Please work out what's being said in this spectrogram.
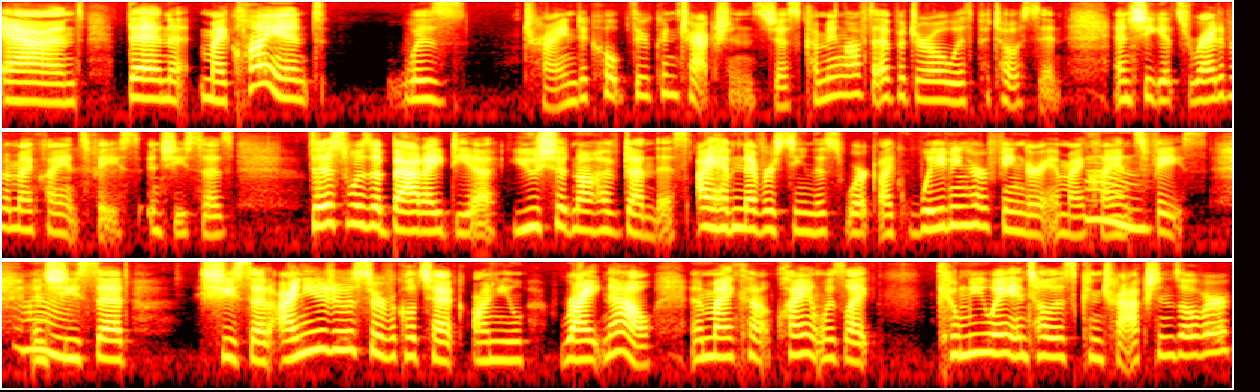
And then my client was trying to cope through contractions, just coming off the epidural with Pitocin. And she gets right up in my client's face and she says, this was a bad idea. You should not have done this. I have never seen this work. Like waving her finger in my client's mm. face. And mm. she said, she said, I need to do a cervical check on you right now. And my cl- client was like, can we wait until this contraction's over?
